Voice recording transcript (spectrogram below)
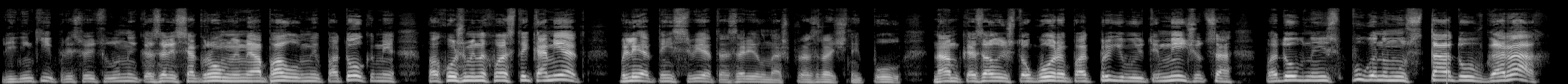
Ледники при свете луны казались огромными опаловыми потоками, похожими на хвосты комет. Бледный свет озарил наш прозрачный пол. Нам казалось, что горы подпрыгивают и мечутся, подобно испуганному стаду в горах.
